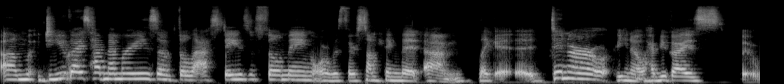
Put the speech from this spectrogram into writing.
Um, do you guys have memories of the last days of filming, or was there something that, um, like a, a dinner, or you know, have you guys, uh,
